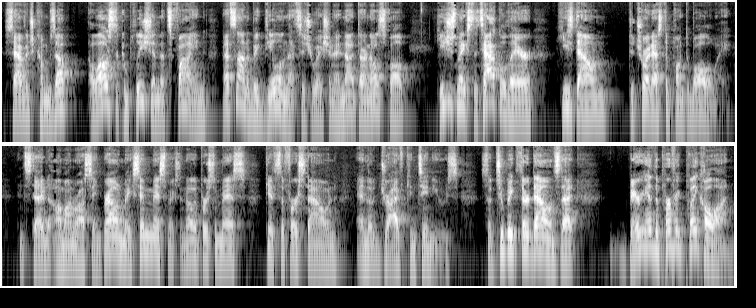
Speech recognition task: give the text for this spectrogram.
Savage comes up, allows the completion. That's fine. That's not a big deal in that situation and not Darnell's fault. He just makes the tackle there. He's down. Detroit has to punt the ball away. Instead, Amon-Ra St. Brown makes him miss, makes another person miss, gets the first down, and the drive continues. So, two big third downs that Barry had the perfect play call on.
